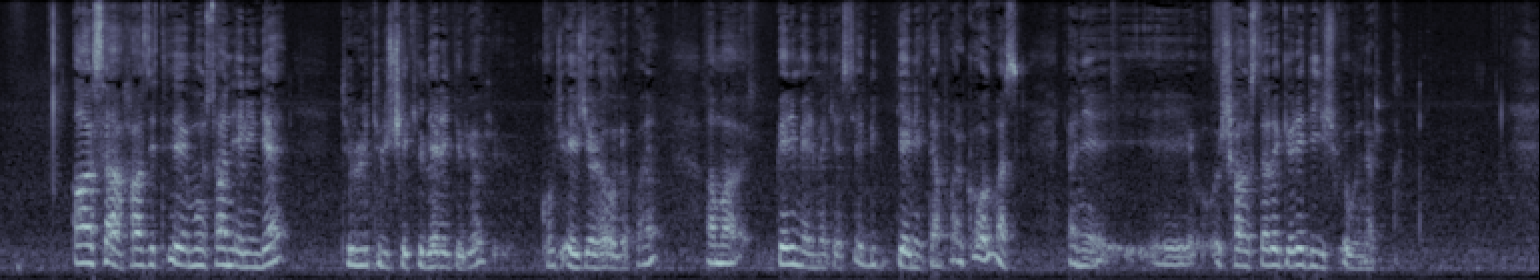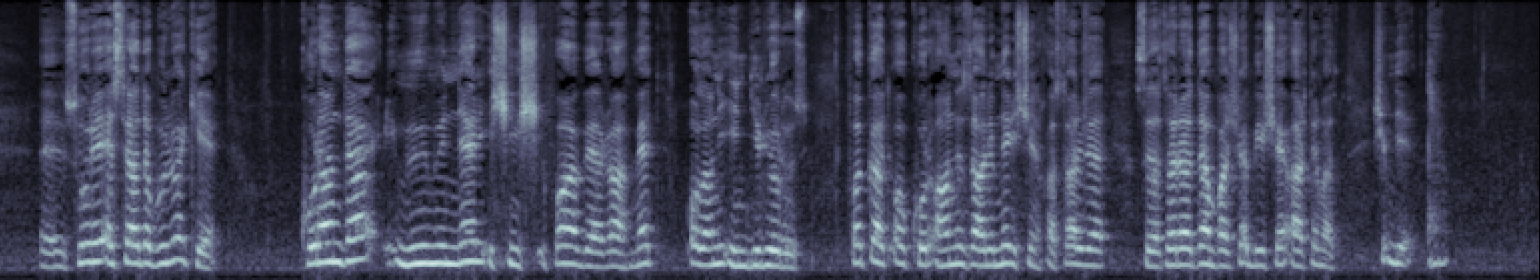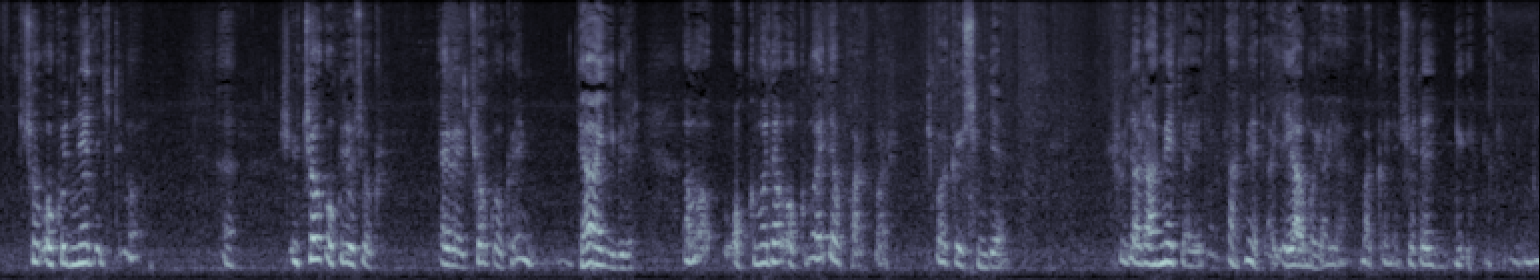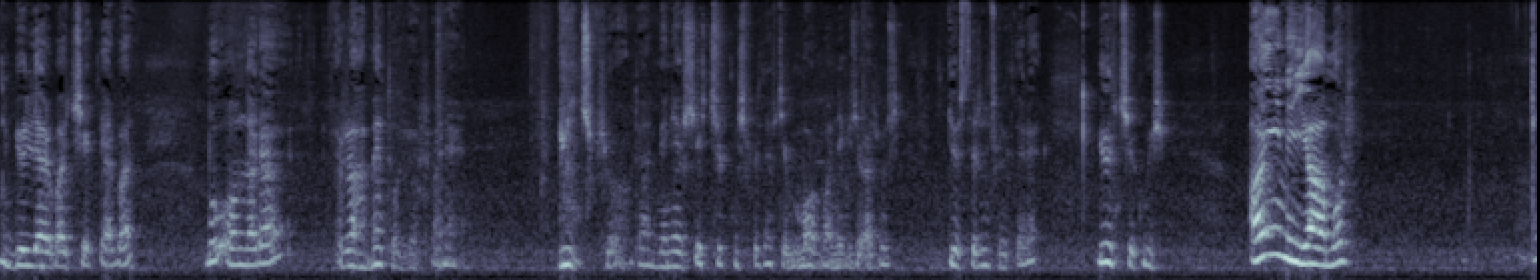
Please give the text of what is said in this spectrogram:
Asa Hazreti Musa'nın elinde türlü türlü şekillere giriyor. Koca ejderha oluyor falan. Ama benim elime geçse bir değnekten farkı olmaz. Yani e, şahıslara göre değişiyor bunlar. E, Esra'da buyuruyor ki, Kur'an'da müminler için şifa ve rahmet olanı indiriyoruz. Fakat o Kur'an'ı zalimler için hasar ve zarardan başka bir şey artırmaz. Şimdi çok okudu. Nerede gitti mi. Şimdi çok okudu çok. Evet çok okuyun. Daha iyi bilir. Ama okumada okumaya da fark var. Bakın şimdi. Şurada rahmet yayıyor. Rahmet yağmur yağıyor. Bakın şurada güller var, çiçekler var. Bu onlara rahmet oluyor. Hani gül çıkıyor oradan. Menevşe çıkmış birden. İşte mor ne güzel açmış. Gösterin çocuklara. Gül çıkmış. Aynı yağmur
